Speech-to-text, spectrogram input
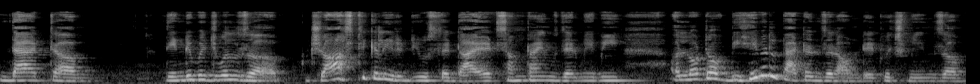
that um, the individuals uh, drastically reduce their diet. Sometimes there may be a lot of behavioral patterns around it, which means um,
